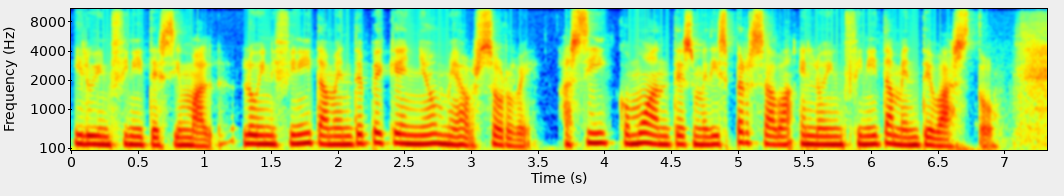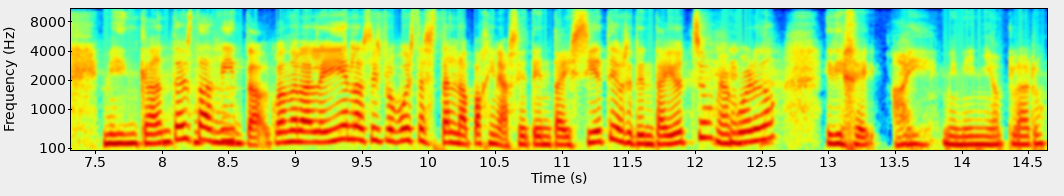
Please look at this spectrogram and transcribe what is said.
y lo infinitesimal, lo infinitamente pequeño me absorbe, así como antes me dispersaba en lo infinitamente vasto. Me encanta esta cita. Cuando la leí en las seis propuestas, está en la página 77 o 78, me acuerdo, y dije, ay, mi niño, claro,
